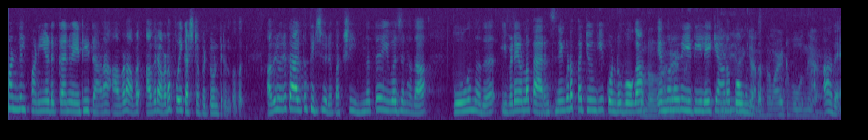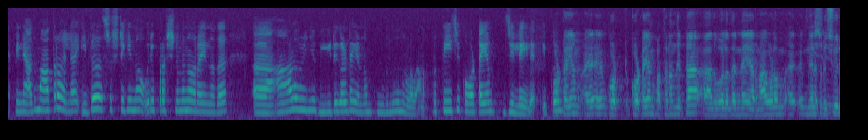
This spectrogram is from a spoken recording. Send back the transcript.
മണ്ണിൽ പണിയെടുക്കാൻ വേണ്ടിയിട്ടാണ് അവിടെ അവർ അവിടെ പോയി കഷ്ടപ്പെട്ടുകൊണ്ടിരുന്നത്. അവരൊരു കാലത്ത് തിരിച്ചു വരും. പക്ഷെ ഇന്നത്തെ യുവജനത പോകുന്നത് ഇവിടെയുള്ള പാരൻസിനെയും കൂടെ പറ്റുമെങ്കിൽ കൊണ്ടുപോകാം എന്നുള്ള രീതിയിലേക്കാണ് പോകുന്നത്. അതെ. പിന്നെ അത് മാത്രമല്ല ഇത് സൃഷ്ടിക്കുന്ന ഒരു പ്രശ്നം എന്ന് പറയുന്നത് ആളൊഴിഞ്ഞ വീടുകളുടെ എണ്ണം കൂടുന്നു എന്നുള്ളതാണ്. പ്രത്യേകിച്ച് കോട്ടയം ജില്ലയിൽ ഇപ്പോൾ കോട്ടയം കോട്ടയം പത്തനംതിട്ട അതുപോലെ തന്നെ എറണാകുളം ഇങ്ങനെ തൃശ്ശൂർ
